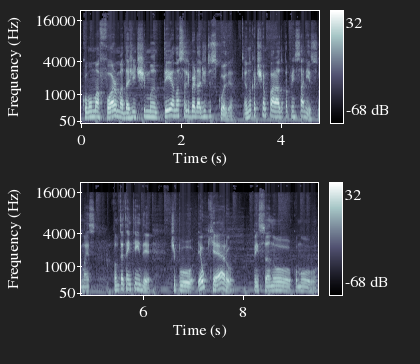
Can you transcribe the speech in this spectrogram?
como uma forma da gente manter a nossa liberdade de escolha. Eu nunca tinha parado para pensar nisso, mas vamos tentar entender. Tipo, eu quero, pensando como,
